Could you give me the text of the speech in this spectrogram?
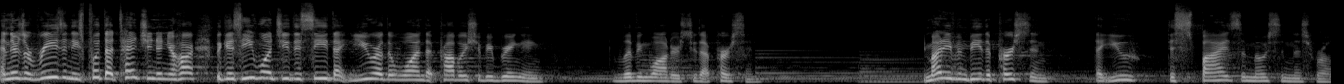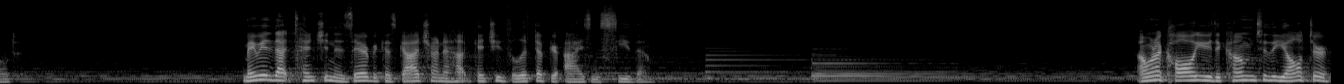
And there's a reason He's put that tension in your heart because He wants you to see that you are the one that probably should be bringing living waters to that person. You might even be the person that you despise the most in this world. Maybe that tension is there because God's trying to help get you to lift up your eyes and see them. I want to call you to come to the altar.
